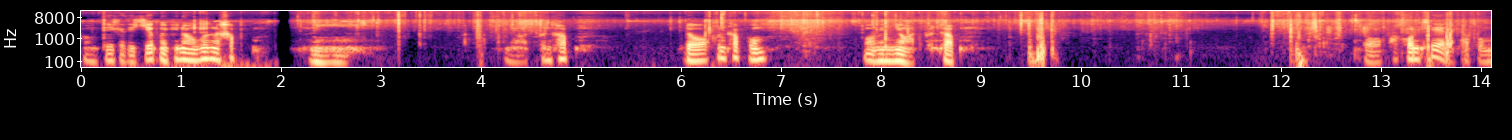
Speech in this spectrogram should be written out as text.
ผมเตะกะติเก็บให้พี่น้องเบิ่งนะครับนี่หยอดเพิ่นครับ ดอกเพิ่นครับ ผมบ่เป็นหยอดเพิ่นครับ ดอกพักคอนแค่ครับผม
